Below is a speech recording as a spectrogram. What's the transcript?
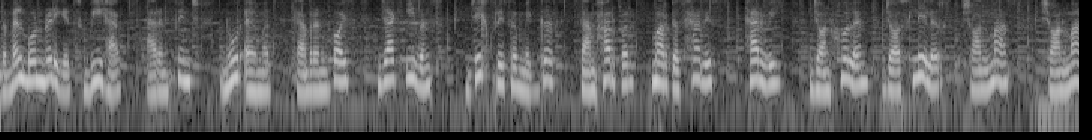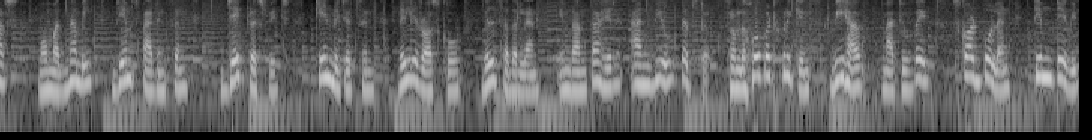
the Melbourne Renegades, we have Aaron Finch, Noor Ahmed, Cameron Boyce, Jack Evans, Jake Fraser McGurk, Sam Harper, Marcus Harris, Harvey, Jon Holland, Josh Lalor, Sean Maas, Shaun Marsh, Mohammad Nabi, James Pattinson, Jake Prestwidge, Kane Richardson, Riley Roscoe, Will Sutherland, Imran Tahir, and Beau Webster. From the Hobart Hurricanes, we have Matthew Wade, Scott Boland, Tim David,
